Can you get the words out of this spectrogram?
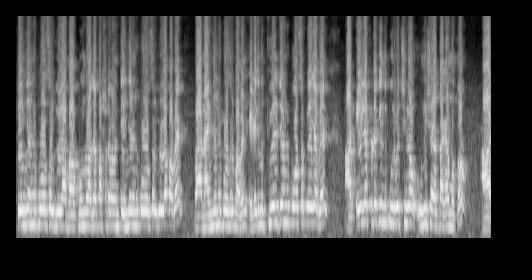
টেন জেনারেশন প্রসেসরগুলা বা পনেরো হাজার পাঁচশো টাকা পাবেন টেন জেনারেশন প্রসেসরগুলো পাবেন বা নাইন জেনারেশন প্রসেসর পাবেন, এটা কিন্তু টুয়েলভ জেনারেশন প্রসেসর পেয়ে যাবেন। আর এই ল্যাপটপটা কিন্তু পূর্বে ছিল উনিশ হাজার টাকার মতো আর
